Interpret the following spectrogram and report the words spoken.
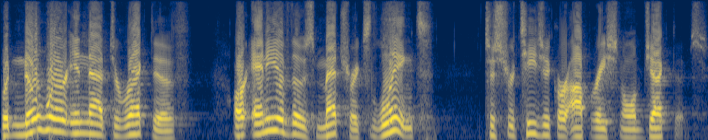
But nowhere in that directive are any of those metrics linked to strategic or operational objectives.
